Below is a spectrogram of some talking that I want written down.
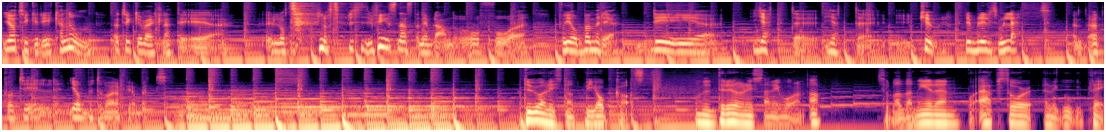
jag tycker det är kanon. Jag tycker verkligen att det är eh, lotterivinst nästan ibland att få, få jobba med det. Det är jätte, jättekul. Det blir liksom lätt att gå till jobbet och vara på jobbet. Du har lyssnat på Jobcast. Om du inte redan lyssnar i vår app så ladda ner den på App Store eller Google Play.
